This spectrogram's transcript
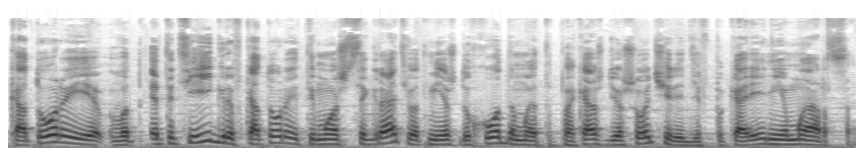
которые, вот это те игры, в которые ты можешь сыграть вот между ходом, это пока ждешь очереди в покорении Марса.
